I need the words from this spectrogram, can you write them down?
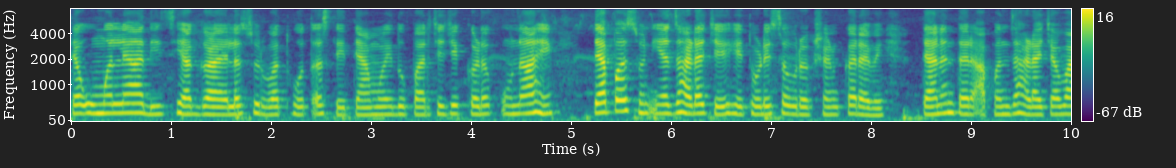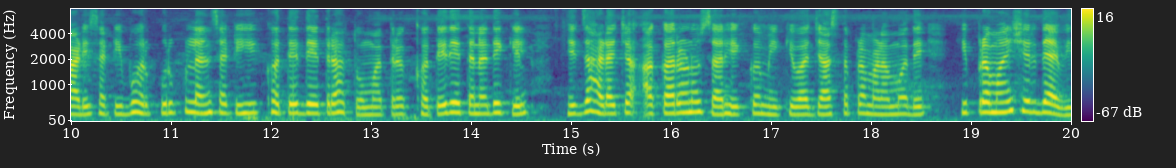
त्या उमलण्याआधीच ह्या गळायला सुरुवात होत असते. त्यामुळे दुपारचे जे कडक ऊन आहे त्यापासून या झाडाचे हे थोडे संरक्षण करावे. त्यानंतर आपण झाडाच्या वाढीसाठी भरपूर फुलांसाठी ही खते देत राहतो. मात्र खते देताना देखील हे झाडाच्या आकारानुसार हे कमी किंवा जास्त प्रमाणामध्ये ही प्रमाणशीर द्यावी.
